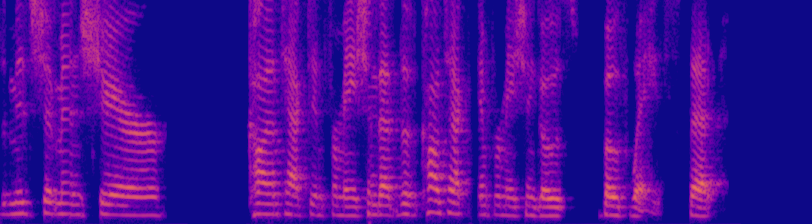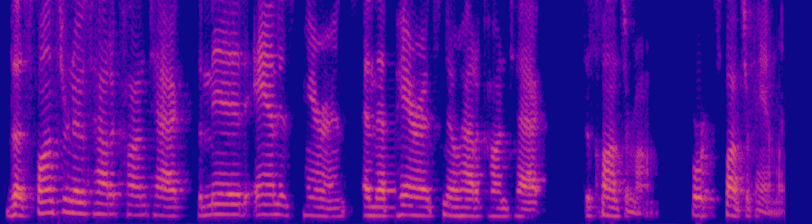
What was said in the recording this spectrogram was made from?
the midshipmen share contact information, that the contact information goes both ways, that the sponsor knows how to contact the mid and his parents, and the parents know how to contact the sponsor mom sponsor family.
